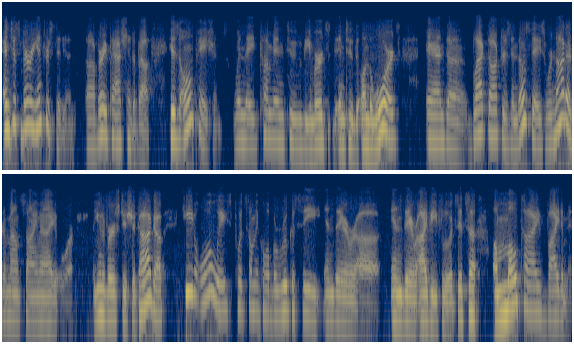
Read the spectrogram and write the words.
and just very interested in, uh, very passionate about. His own patients, when they'd come into the emerge into the on the wards, and uh, black doctors in those days were not at a Mount Sinai or the University of Chicago he'd always put something called Berocca C in their uh, in their IV fluids. It's a a multivitamin,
